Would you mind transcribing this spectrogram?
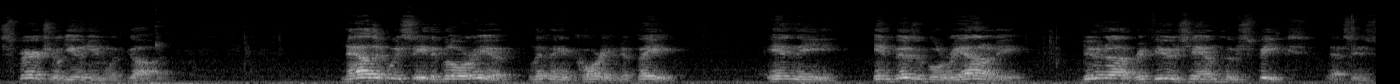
spiritual union with God. Now that we see the glory of living according to faith in the invisible reality, do not refuse him who speaks. That's his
